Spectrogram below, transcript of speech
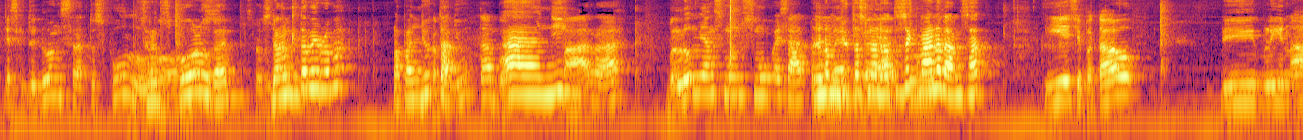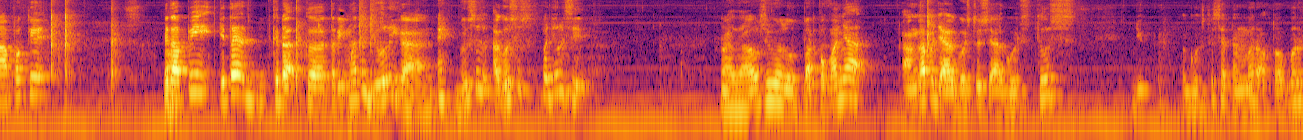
jas gitu doang 110 110 kan. Sedangkan kita bayar berapa? 8 juta. 8 juta bos Anjing. parah belum yang smooth smooth S1 6 juta 900 nya ke mana bangsat? iya siapa tahu dibeliin apa kek Eh, tapi kita ke keterima tuh Juli kan? Eh, Agustus, Agustus apa Juli sih? Nggak tahu sih gue lupa. pokoknya anggap aja Agustus ya Agustus di Agustus September Oktober.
